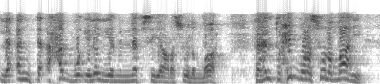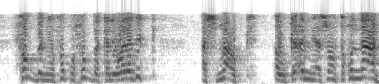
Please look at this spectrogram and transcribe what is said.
لأنت أحب إلي من نفسي يا رسول الله. فهل تحب رسول الله؟ حبا يفوق حبك لولدك؟ أسمعك أو كأني أسمعك تقول نعم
